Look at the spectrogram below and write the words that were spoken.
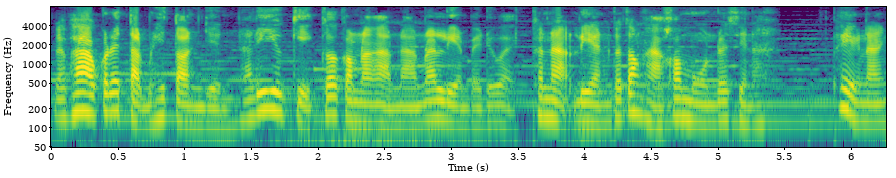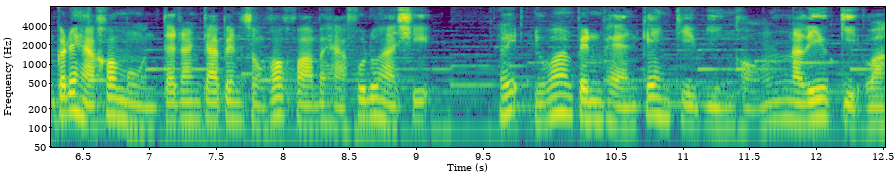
และภาพก็ได้ตัดมาที่ตอนเย็นฮาริยุกิก็กำลังอาบน้ำและเรียนไปด้วย ขณะเรียนก็ต้องหาข้อมูลด้วยสินะ พระเอกนั้นก็ได้หาข้อมูล แต่ดันกลายเป็นส่งข้อความไปหาฟุรุฮาชิ เฮ้ย หรือว่ามันเป็นแผนแกล้งจีบหญิงของนาริยุกิวะ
